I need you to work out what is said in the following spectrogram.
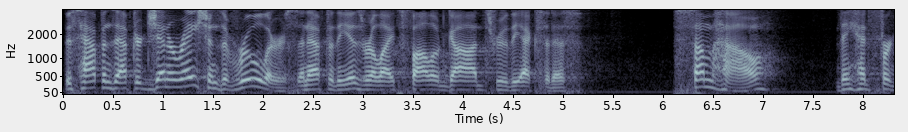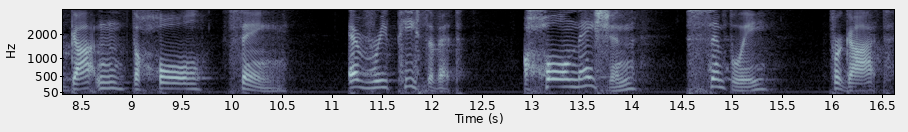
This happens after generations of rulers and after the Israelites followed God through the Exodus. Somehow, they had forgotten the whole thing, every piece of it. A whole nation simply forgot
